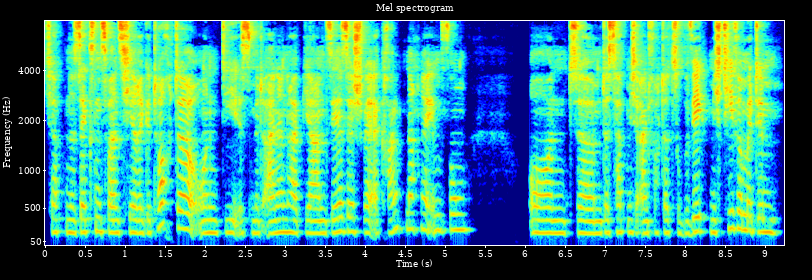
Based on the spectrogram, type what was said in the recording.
Ich habe eine 26-jährige Tochter und die ist mit eineinhalb Jahren sehr, sehr schwer erkrankt nach einer Impfung. Und ähm, das hat mich einfach dazu bewegt, mich tiefer mit dem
